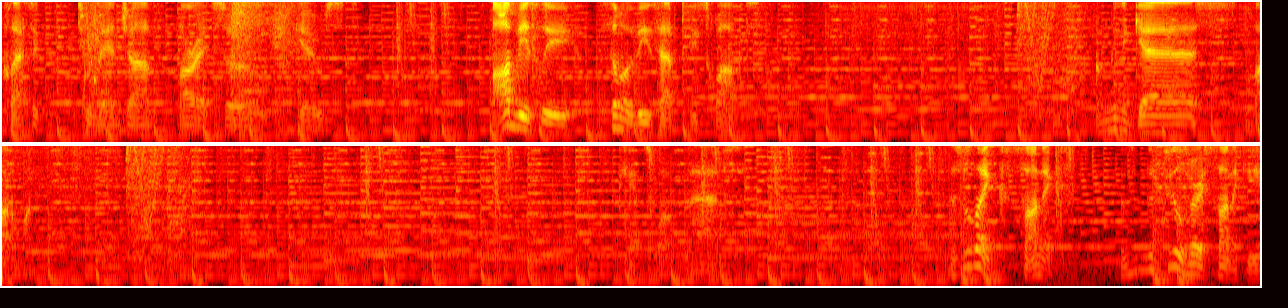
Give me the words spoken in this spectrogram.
classic two-man job. Alright, so Ghost. Obviously, some of these have to be swapped. I'm gonna guess the bottom one. Can't swap that. This is like Sonic. This, this feels very Sonic-y.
